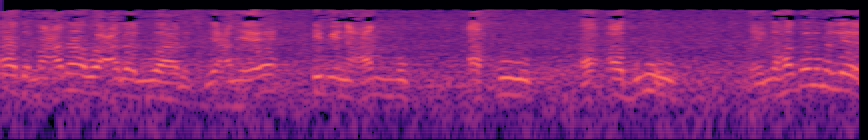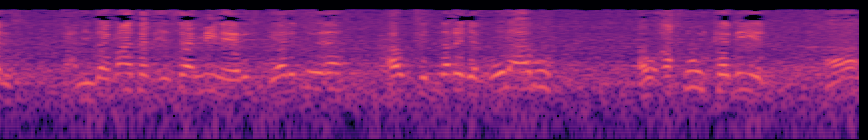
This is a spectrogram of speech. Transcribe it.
هذا معناه وعلى الوارث. يعني إيه؟ ابن عمه اخوه ابوه لأن هذول من اللي يرث يعني إذا مات الإنسان مين يرث؟ يرث أو في الدرجة الأولى ابوه أو اخوه الكبير. ها؟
